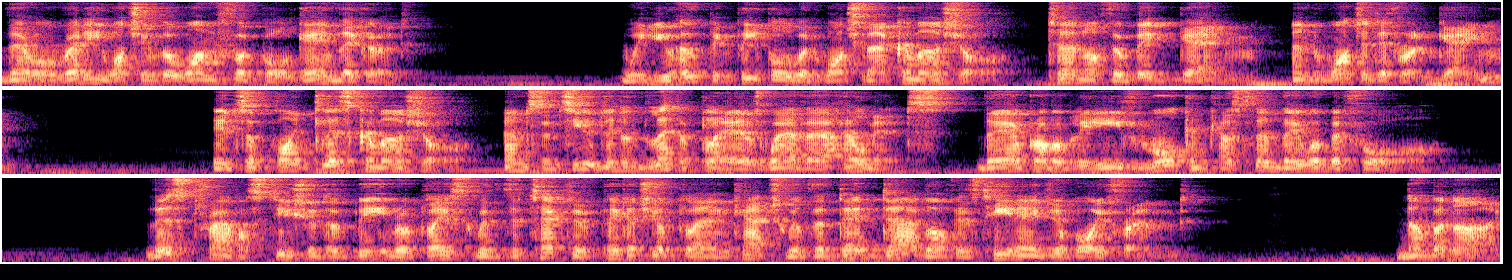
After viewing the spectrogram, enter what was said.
They're already watching the one football game they could. Were you hoping people would watch that commercial, turn off the big game, and watch a different game? It's a pointless commercial, and since you didn't let the players wear their helmets, they are probably even more concussed than they were before. This travesty should have been replaced with Detective Pikachu playing catch with the dead dad of his teenager boyfriend. Number 9.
